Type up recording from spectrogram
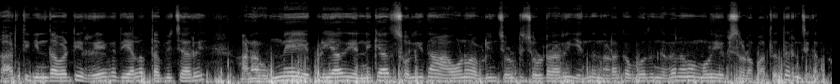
கார்த்திக் இந்த வாட்டி ரேவதியால் தப்பிச்சார். ஆனால் உண்மையை எப்படியாவது என்றைக்காவது சொல்லி தான் ஆகணும் அப்படின்னு சொல்லிட்டு சொல்கிறாரு என்ன நடக்க போகுதுங்கிறத நம்ம முழு எபிசோடை பார்த்து தெரிஞ்சுக்கலாம்.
